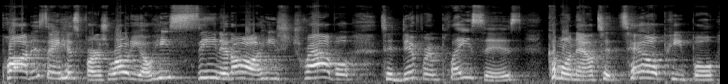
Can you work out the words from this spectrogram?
Paul, this ain't his first rodeo. He's seen it all. He's traveled to different places. Come on now, to tell people,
